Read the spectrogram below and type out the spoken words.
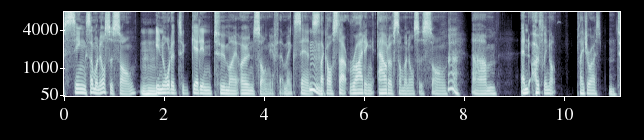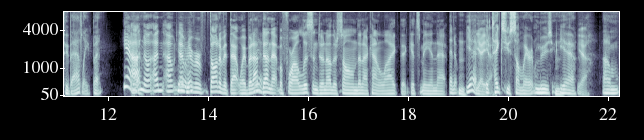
sing someone else's song Mhm. in order to get into my own song, if that makes sense. Hmm. Like I'll start writing out of someone else's song, Huh. um, and hopefully not plagiarize Hmm. too badly. But Yeah, Yeah. I know. I, I, know I've what I mean? never thought of it that way, but I've done that before. I'll listen to another song that I kind of like that gets me in that. and it, Hmm. yeah, Yeah, yeah. it takes you somewhere. It moves you. Hmm. Yeah, Yeah. um,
